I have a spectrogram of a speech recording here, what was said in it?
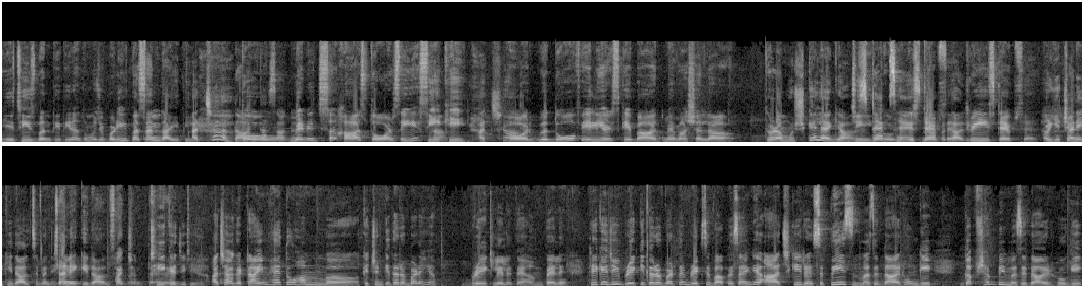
ये चीज़ बनती थी ना तो मुझे बड़ी पसंद आई थी। अच्छा दाल तो का सालन। मैंने खास तौर से ये सीखी। हाँ। अच्छा। और दो फेलियर्स के बाद मैं माशाल्लाह थोड़ा मुश्किल है क्या? स्टेप्स हैं स्टेप्स हैं थ्री स्टेप्स हैं। और ये चने की दाल से बने चने की दाल से अच्छा ठीक है जी।, जी। अच्छा अगर टाइम है तो हम किचन की तरफ़ बढ़े या ब्रेक ले लेते हैं हम पहले? ठीक है जी ब्रेक की तरफ़ बढ़ते हैं ब्रेक से वापस आएँगे। आज की रेसिपीज़ मज़ेदार होंगी गपशप भी मज़ेदार होगी।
